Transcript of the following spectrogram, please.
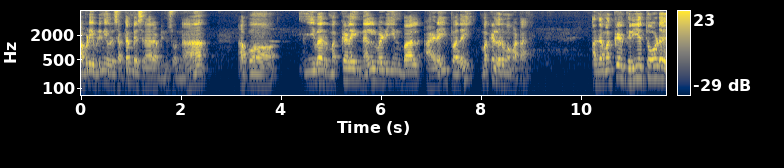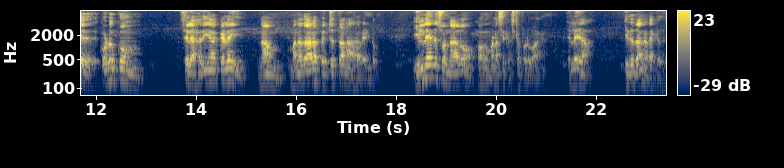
அப்படி இப்படின்னு இவர் சட்டம் பேசினார் அப்படின்னு சொன்னால் அப்போ இவர் மக்களை நல்வழியின்பால் அழைப்பதை மக்கள் விரும்ப மாட்டாங்க. அந்த மக்கள் பிரியத்தோடு கொடுக்கும் சில ஹதியாக்களை நாம் மனதார பெற்றுத்தான் ஆக வேண்டும். இல்லைன்னு சொன்னாலும் அவங்க மனசு கஷ்டப்படுவாங்க. இல்லையா? இதுதான் நடக்குது.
